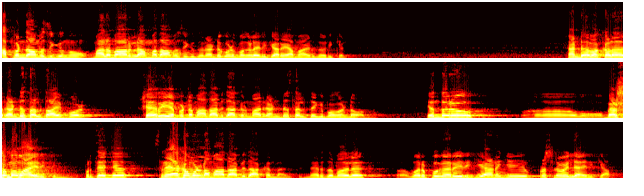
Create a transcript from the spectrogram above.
അപ്പൻ താമസിക്കുന്നു മലബാറിൽ അമ്മ താമസിക്കുന്നു. രണ്ട് കുടുംബങ്ങളെ എനിക്കറിയാമായിരുന്നു ഒരിക്കൽ. രണ്ട് മക്കൾ രണ്ട് സ്ഥലത്തായപ്പോൾ ഷെയർ ചെയ്യപ്പെട്ട മാതാപിതാക്കന്മാർ രണ്ട് സ്ഥലത്തേക്ക് പോകേണ്ട വന്നു. എന്തൊരു വിഷമമായിരിക്കും. പ്രത്യേകിച്ച് സ്നേഹമുള്ള മാതാപിതാക്കന്മാർ. നേരത്തെ മുതൽ വെറുപ്പ് കയറിയിരിക്കുകയാണെങ്കിൽ പ്രശ്നമില്ലായിരിക്കാം.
